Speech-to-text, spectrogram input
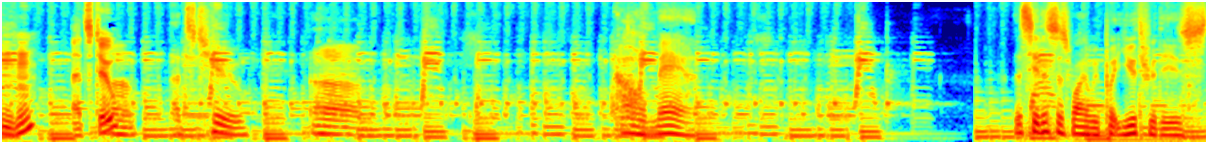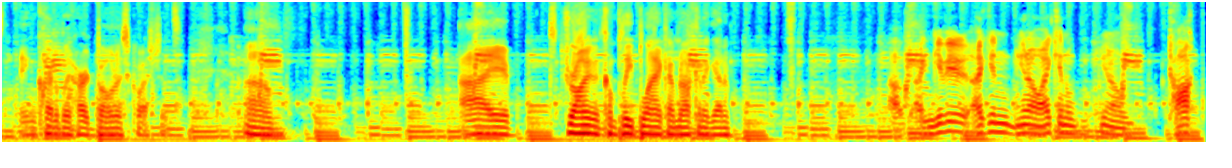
Mm-hmm. That's two. Um, that's two. Um, oh man. Let's see. This is why we put you through these incredibly hard bonus questions. Um, I drawing a complete blank. I'm not going to get them. I'll, I can give you. I can. You know. I can. You know. Talk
